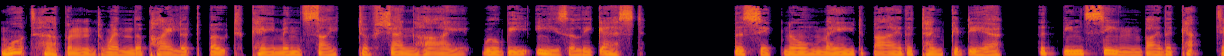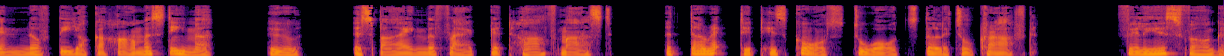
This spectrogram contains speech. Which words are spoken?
What happened when the pilot boat came in sight of Shanghai will be easily guessed. The signal made by the Tankadere had been seen by the captain of the Yokohama steamer, who, espying the flag at half-mast, had directed his course towards the little craft. Phileas Fogg,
